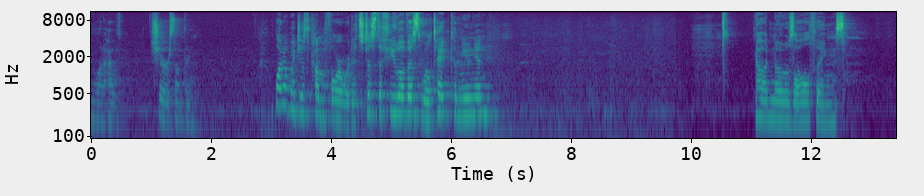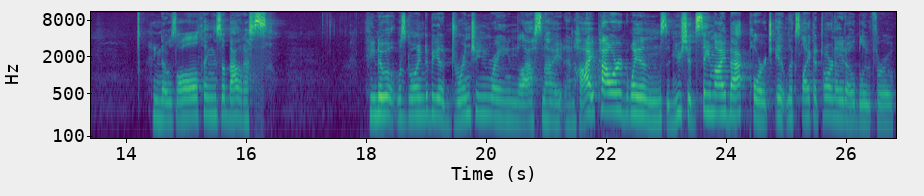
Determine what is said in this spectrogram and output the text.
You want to have share something? Why don't we just come forward? It's just a few of us. We'll take communion. God knows all things. He knows all things about us. He knew it was going to be a drenching rain last night and high powered winds, and you should see my back porch. It looks like a tornado blew through.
